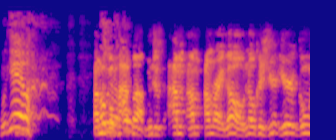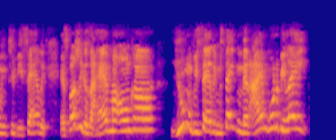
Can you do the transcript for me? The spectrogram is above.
Well, yeah, I'm Oh, just gonna yeah, pop oh. up. I'm just I'm I'm I'm ready to go. No, because you're you're going to be sadly, especially because I have my own car. You're gonna be sadly mistaken that I am going to be late.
